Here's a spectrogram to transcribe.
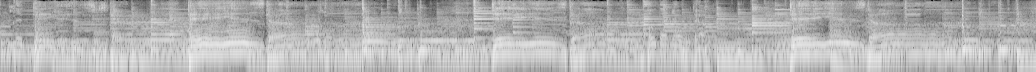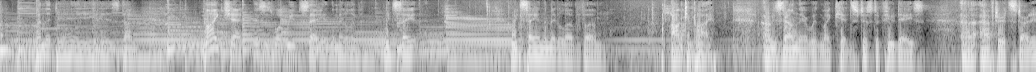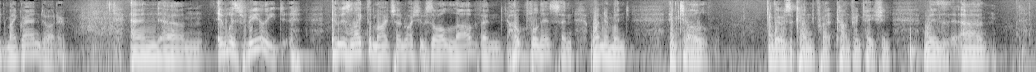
Mic check. This is what we'd say in the middle of. We'd say, we'd say in the middle of um, Occupy. I was down there with my kids just a few days uh, after it started, my granddaughter. And um, it was really, it was like the March on Washington. It was all love and hopefulness and wonderment until there was a conf- confrontation with uh,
